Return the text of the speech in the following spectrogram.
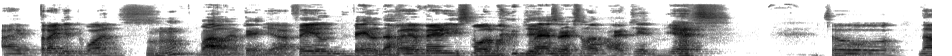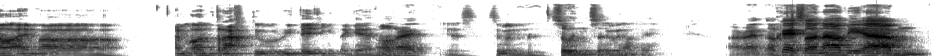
I've tried it once. Mm-hmm. Wow. Okay. Yeah, failed Failed. Ah. by a very small margin. By a very small margin. Yes. So now I'm uh, I'm on track to retaking it again. All right. Yes, soon. Soon, soon. Soon. Okay. All right. Okay. So now we um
